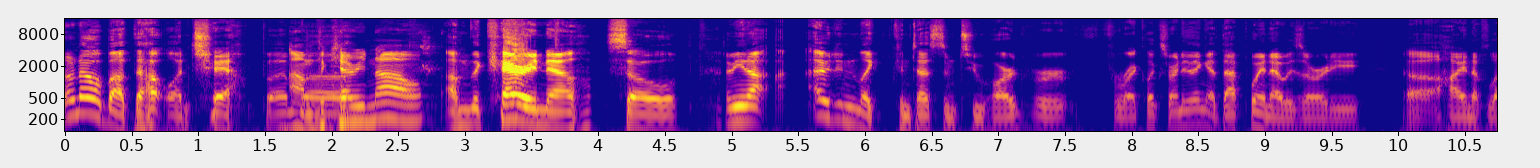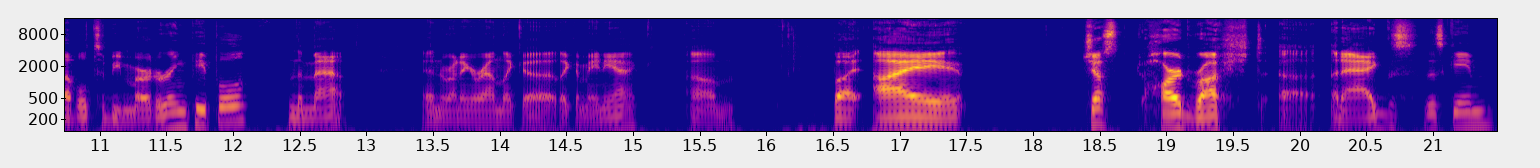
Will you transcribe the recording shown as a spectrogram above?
don't know about that one, champ. I'm, I'm the uh, carry now. I'm the carry now. So I mean, I I didn't like contest him too hard for for right clicks or anything. At that point, I was already uh, a high enough level to be murdering people the map and running around like a like a maniac. Um, but I just hard rushed uh, an Ags this game.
